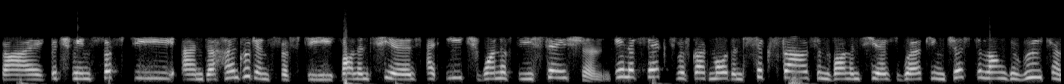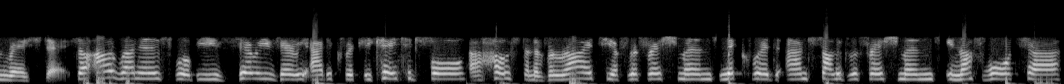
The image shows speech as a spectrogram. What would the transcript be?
by between 50 and 150 volunteers at each one of these stations. In effect, we've got more than 6,000 volunteers working just along the route on race day. So our runners will be very, very adequately catered for, a host and a variety of refreshments, liquid and solid refreshments, enough water,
